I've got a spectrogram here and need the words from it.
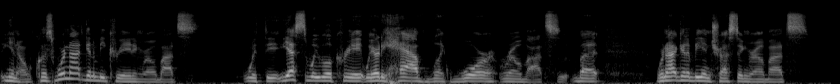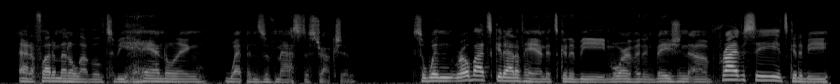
you know, because we're not going to be creating robots with the yes, we will create. We already have like war robots, but we're not going to be entrusting robots at a fundamental level to be handling weapons of mass destruction. So when robots get out of hand, it's going to be more of an invasion of privacy. It's going to be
